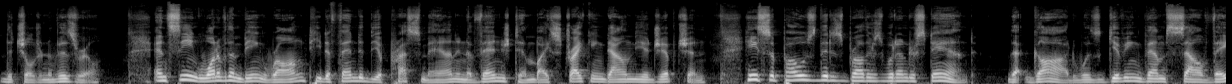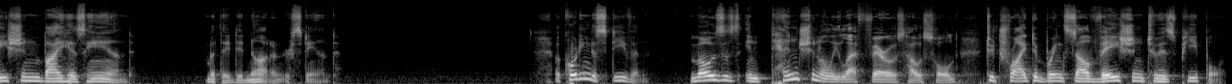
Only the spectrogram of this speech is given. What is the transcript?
the children of Israel. And seeing one of them being wronged, he defended the oppressed man and avenged him by striking down the Egyptian. He supposed that his brothers would understand that God was giving them salvation by his hand, but they did not understand. According to Stephen, Moses intentionally left Pharaoh's household to try to bring salvation to his people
